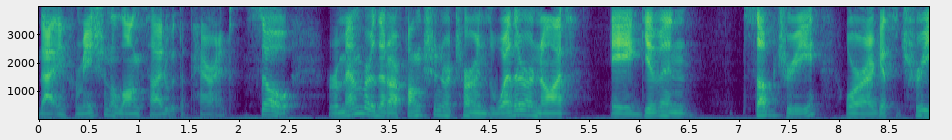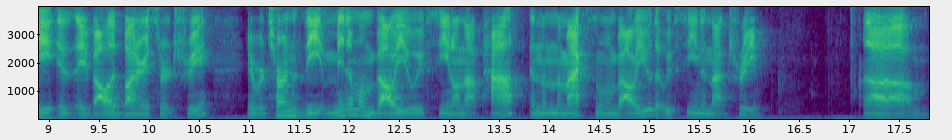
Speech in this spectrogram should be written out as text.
that information alongside with the parent. So remember that our function returns whether or not a given subtree, or I guess a tree, is a valid binary search tree it returns the minimum value we've seen on that path and then the maximum value that we've seen in that tree. Um,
